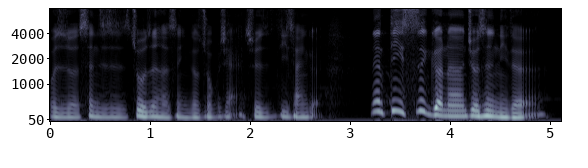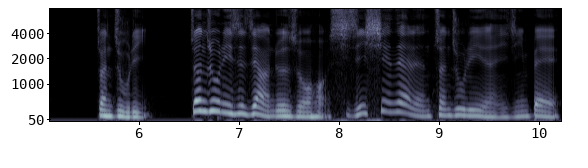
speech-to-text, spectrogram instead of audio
或者说，甚至是做任何事情都做不起来，所以是第三个。那第四个呢，就是你的专注力。专注力是这样，就是说，哈，其实现在人专注力呢已经被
